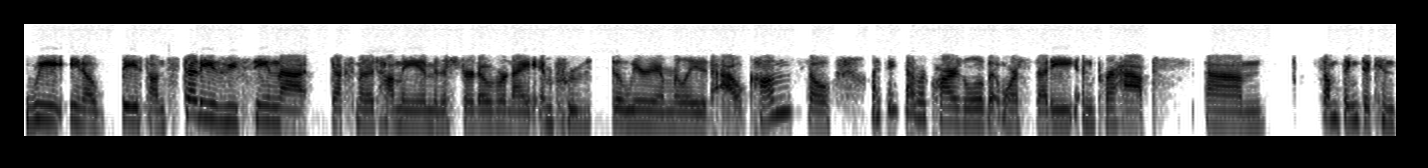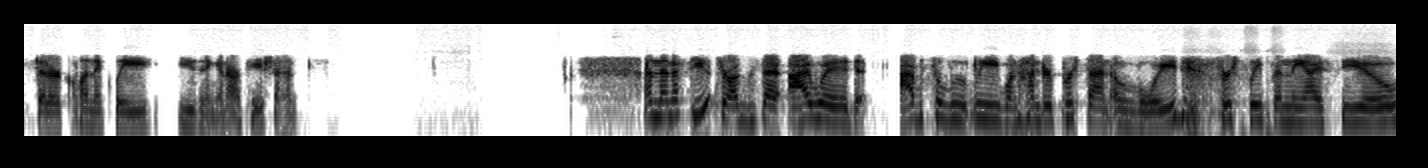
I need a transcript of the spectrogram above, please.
we, you know, based on studies, we've seen that dexmedetomidine administered overnight improves delirium-related outcomes. So I think that requires a little bit more study and perhaps um, something to consider clinically using in our patients. And then a few drugs that I would absolutely 100% avoid for sleep in the ICU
